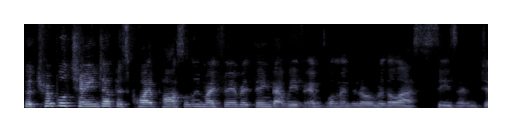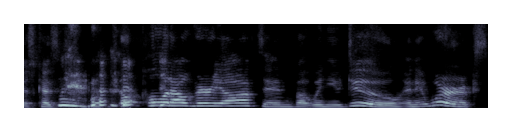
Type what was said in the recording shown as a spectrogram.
the triple changeup is quite possibly my favorite thing that we've implemented over the last season just because don't pull it out very often but when you do and it works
